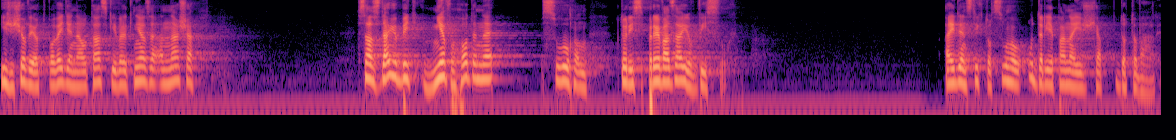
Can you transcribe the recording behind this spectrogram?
Ježišove odpovede na otázky veľkňaza a naša sa zdajú byť nevhodné sluhom, ktorí sprevádzajú výsluch. A jeden z týchto sluhov udrie pána Ježiša do tváre.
